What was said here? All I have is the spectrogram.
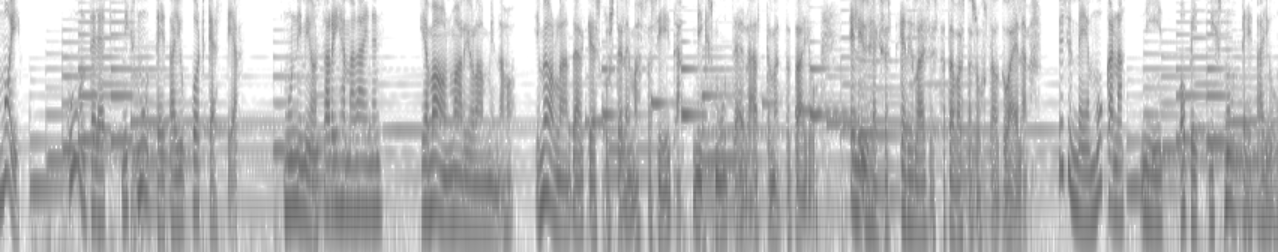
Moi! Kuuntelet Miksi muut ei taju podcastia. Mun nimi on Sari Hämäläinen. Ja mä oon Marjo Lamminaho. Ja me ollaan täällä keskustelemassa siitä, miksi muut ei välttämättä taju. Eli yhdeksästä erilaisesta tavasta suhtautua elämään. Pysy meidän mukana, niin opit, miksi muut ei taju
